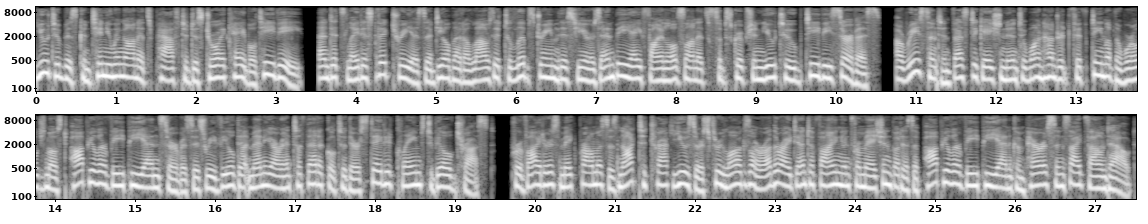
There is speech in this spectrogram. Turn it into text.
YouTube is continuing on its path to destroy cable TV, and its latest victory is a deal that allows it to live stream this year's NBA Finals on its subscription YouTube TV service. A recent investigation into 115 of the world's most popular VPN services revealed that many are antithetical to their stated claims to build trust. Providers make promises not to track users through logs or other identifying information, but as a popular VPN comparison site found out,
